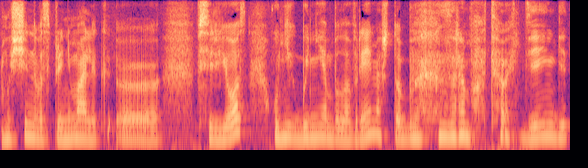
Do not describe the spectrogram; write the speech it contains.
мужчины воспринимали э, всерьез, у них бы не было время, чтобы зарабатывать деньги,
